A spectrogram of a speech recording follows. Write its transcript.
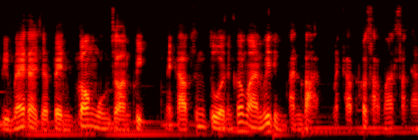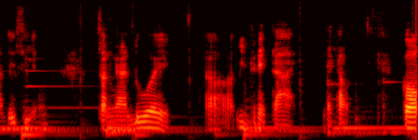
หรือแม้แต่จะเป็นกล้องวงจรปิดนะครับ ซึ่งตัวนึงก็มาไม่ถึงพันบาทนะครับก็สามารถสั่งงานด้วยเสียงสั่งงานด้วยอินเทอร์เน็ตได้นะครับ ก็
